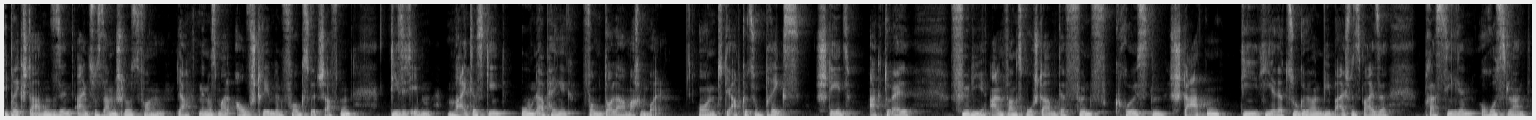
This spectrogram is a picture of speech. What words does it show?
die BRICS-Staaten sind ein Zusammenschluss von, ja, nennen wir es mal, aufstrebenden Volkswirtschaften, die sich eben weitestgehend unabhängig vom Dollar machen wollen. Und die Abkürzung BRICS steht aktuell für die Anfangsbuchstaben der fünf größten Staaten, die hier dazugehören, wie beispielsweise Brasilien, Russland,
